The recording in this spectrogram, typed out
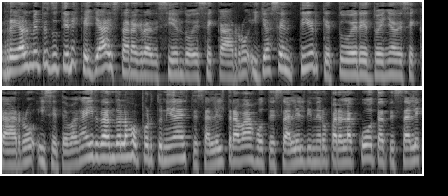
realmente tú tienes que ya estar agradeciendo ese carro y ya sentir que tú eres dueña de ese carro y se te van a ir dando las oportunidades, te sale el trabajo, te sale el dinero para la cuota, te sale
